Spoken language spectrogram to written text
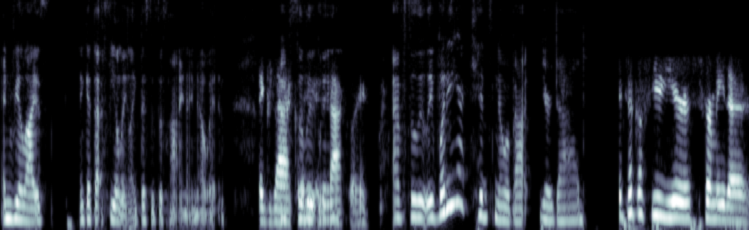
and realize and get that feeling like this is a sign. I know it. Exactly. Absolutely. Exactly. Absolutely. What do your kids know about your dad? It took a few years for me to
